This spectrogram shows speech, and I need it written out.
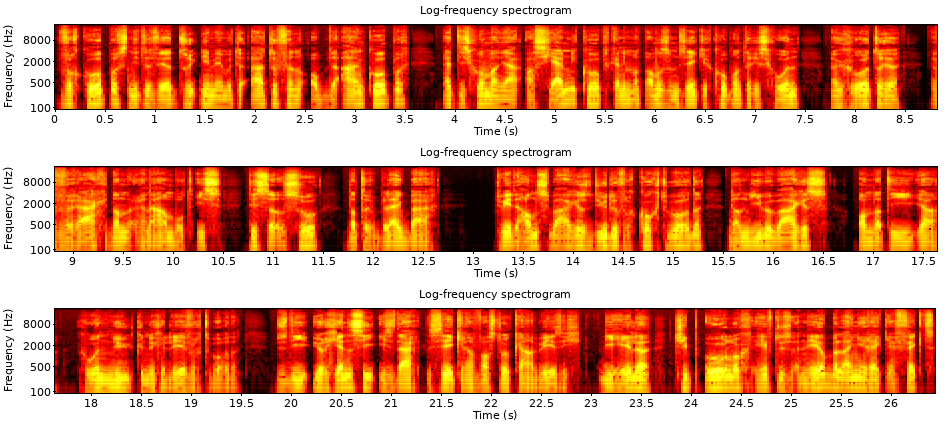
verkopers niet te veel druk mee moeten uitoefenen op de aankoper. Het is gewoon van, ja, als jij hem niet koopt, kan iemand anders hem zeker kopen, want er is gewoon een grotere vraag dan er een aanbod is. Het is zelfs zo dat er blijkbaar tweedehandswagens duurder verkocht worden dan nieuwe wagens, omdat die ja, gewoon nu kunnen geleverd worden. Dus die urgentie is daar zeker en vast ook aanwezig. Die hele chipoorlog heeft dus een heel belangrijk effect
